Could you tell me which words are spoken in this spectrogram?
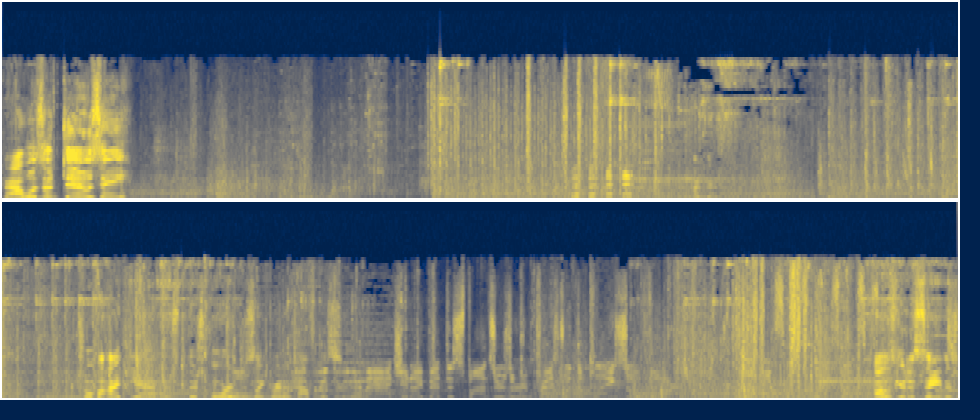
That was a doozy. I'm dead. There's one behind. Yeah, there's there's orange just like right on top of us. the Yeah. match, and I bet the sponsors are impressed with the play so far. I was gonna say, there's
